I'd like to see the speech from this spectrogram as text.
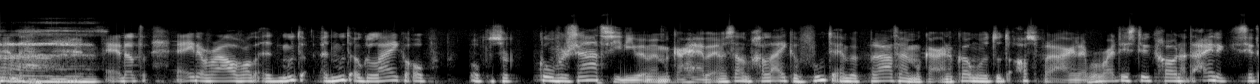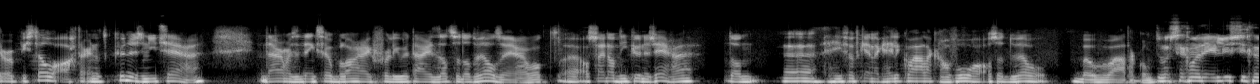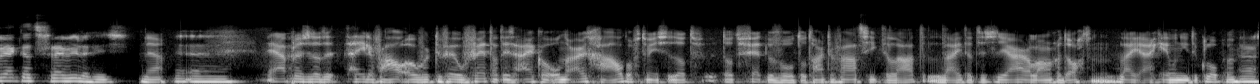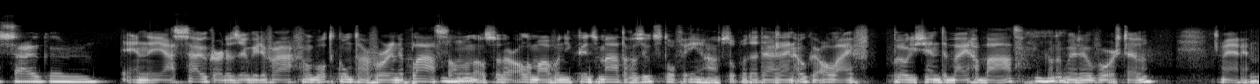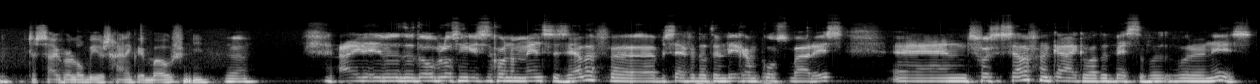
en, dat hele verhaal van het moet, het moet ook lijken op, op een soort conversatie die we met elkaar hebben. En we staan op gelijke voeten en we praten met elkaar en dan komen we tot afspraken. Maar het is natuurlijk gewoon, uiteindelijk zit er een pistool achter en dat kunnen ze niet zeggen. En daarom is het denk ik zo belangrijk voor libertariërs dat ze dat wel zeggen. Want uh, als zij dat niet kunnen zeggen, dan uh, heeft dat kennelijk hele kwalijke gevolgen als het wel boven water komt. Er wordt zeg maar de illusie gewerkt dat het vrijwillig is. Ja. Uh, ja, plus dat het hele verhaal over te veel vet, dat is eigenlijk al onderuit gehaald. Of tenminste, dat, dat vet bijvoorbeeld tot hart- en vaatziekten leidt, dat is jarenlang gedacht. En dat blijkt eigenlijk helemaal niet te kloppen. Ja, suiker. En ja, suiker, dat is ook weer de vraag van wat komt daarvoor in de plaats dan? Want als ze er allemaal van die kunstmatige zoetstoffen in gaan stoppen, dat, daar zijn ook weer allerlei producenten bij gebaat. Kan ik me zo voorstellen. Maar ja, dan de suikerlobby waarschijnlijk weer boos. Ja. De, oplossing is gewoon de mensen zelf uh, beseffen dat hun lichaam kostbaar is. En voor zichzelf gaan kijken wat het beste voor, voor hen is.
